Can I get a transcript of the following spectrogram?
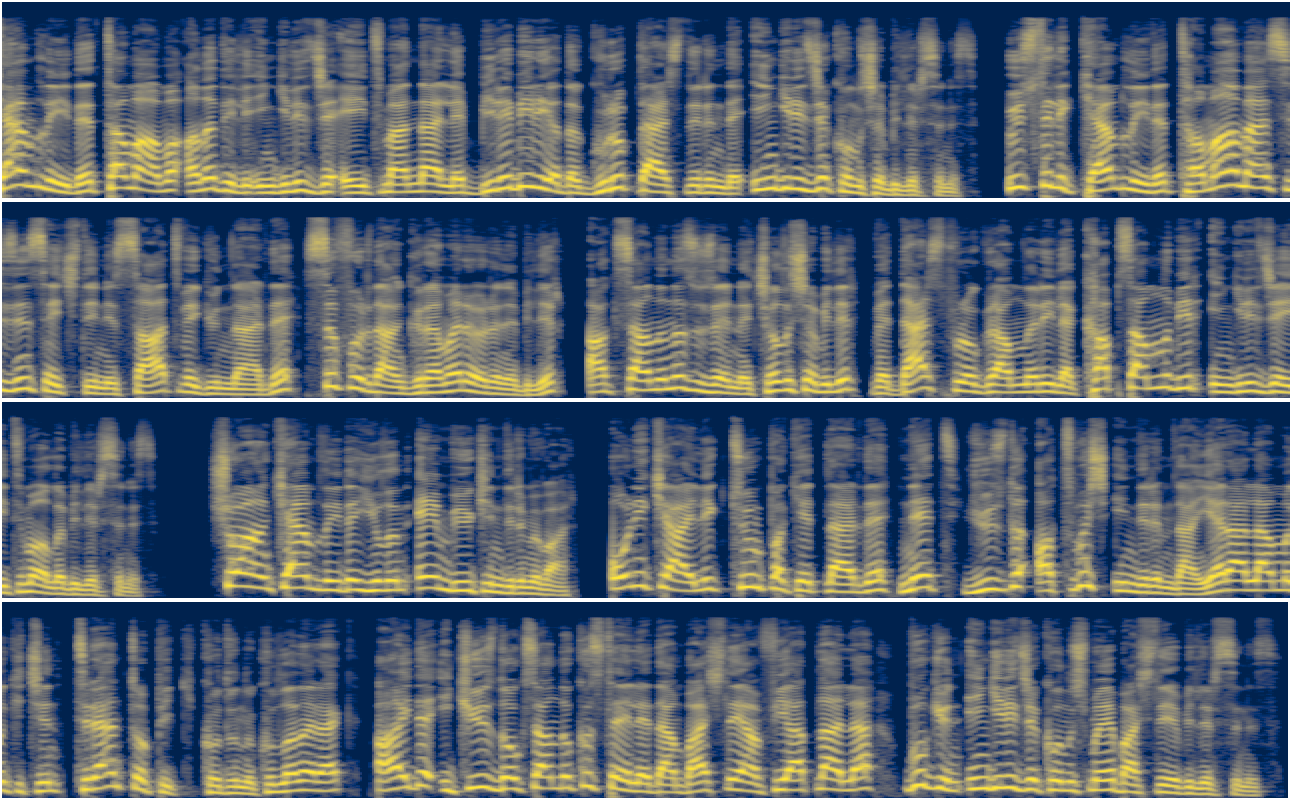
Cambly'de tamamı ana dili İngilizce eğitmenlerle birebir ya da grup derslerinde İngilizce konuşabilirsiniz. Üstelik Cambly'de tamamen sizin seçtiğiniz saat ve günlerde sıfırdan gramer öğrenebilir, aksanınız üzerine çalışabilir ve ders programlarıyla kapsamlı bir İngilizce eğitimi alabilirsiniz. Şu an Cambly'de yılın en büyük indirimi var. 12 aylık tüm paketlerde net %60 indirimden yararlanmak için Trend Topic kodunu kullanarak ayda 299 TL'den başlayan fiyatlarla bugün İngilizce konuşmaya başlayabilirsiniz.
